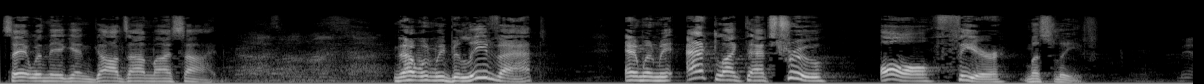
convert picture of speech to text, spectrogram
Say it with me again God's on my side. Now, when we believe that, and when we act like that's true, all fear must leave. Amen.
